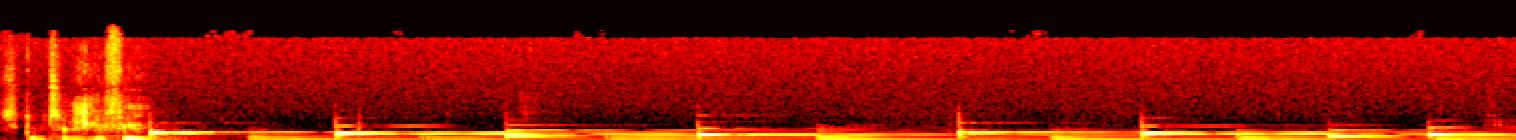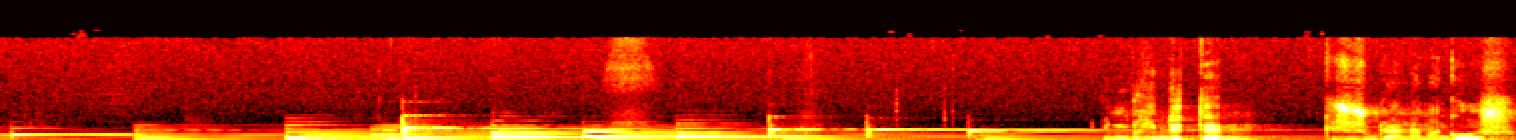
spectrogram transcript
c'est comme ça que je l'ai fait. Une bribe de thème que je joue là à la main gauche,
